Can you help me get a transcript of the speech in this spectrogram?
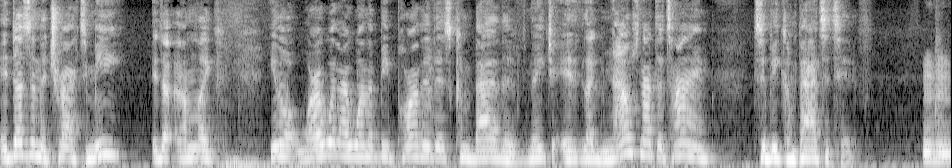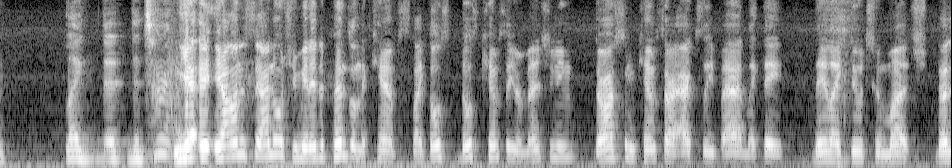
it doesn't attract me. It I'm like. You know why would I want to be part of this combative nature? It, like now's not the time to be competitive. Mhm. Like the the time. Yeah, it- yeah. Honestly, I know what you mean. It depends on the camps. Like those those camps that you're mentioning, there are some camps that are actually bad. Like they they like do too much. But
